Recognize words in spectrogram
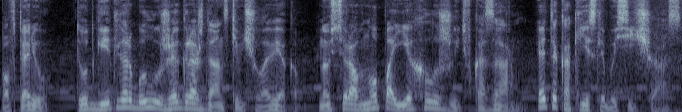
Повторю, Тут Гитлер был уже гражданским человеком, но все равно поехал жить в казарму. Это как если бы сейчас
